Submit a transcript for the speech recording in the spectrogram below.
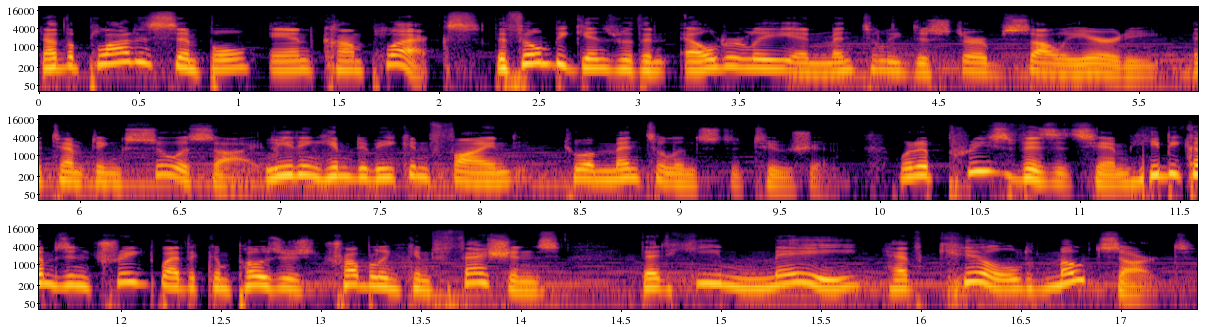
Now, the plot is simple and complex. The film begins with an elderly and mentally disturbed Salieri attempting suicide, leading him to be confined to a mental institution. When a priest visits him, he becomes intrigued by the composer's troubling confessions that he may have killed Mozart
